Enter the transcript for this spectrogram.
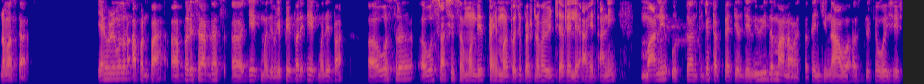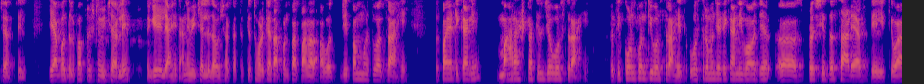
नमस्कार. या व्हिडिओमधून आपण पहा परिसर अभ्यास एक मध्ये म्हणजे पेपर एक मध्ये पहा वस्त्र वस्त्राशी संबंधित काही महत्त्वाचे प्रश्न विचारलेले आहेत आणि मानवी उत्क्रांतीच्या टप्प्यातील जे विविध मानव आहेत त्यांची नावं असतील किंवा वैशिष्ट्य असतील याबद्दल पहा प्रश्न विचारले गेलेले आहेत आणि विचारले जाऊ शकतात. तर ते थोडक्यात आपण पहा पाहणार आहोत. जे पण महत्त्वाचं आहे तर पहा या ठिकाणी महाराष्ट्रातील जे वस्त्र आहे तर ती कोणकोणती वस्त्र आहेत? वस्त्र म्हणजे या ठिकाणी बाबा जे प्रसिद्ध साड्या असतील किंवा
